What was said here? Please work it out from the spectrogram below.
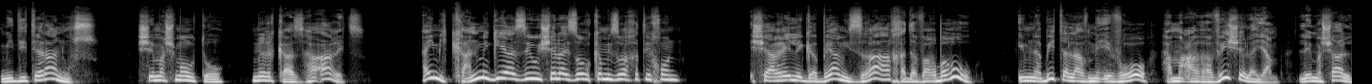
מידיטרנוס, שמשמעותו מרכז הארץ. האם מכאן מגיע הזיהוי של האזור כמזרח התיכון? שהרי לגבי המזרח הדבר ברור. אם נביט עליו מעברו המערבי של הים, למשל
